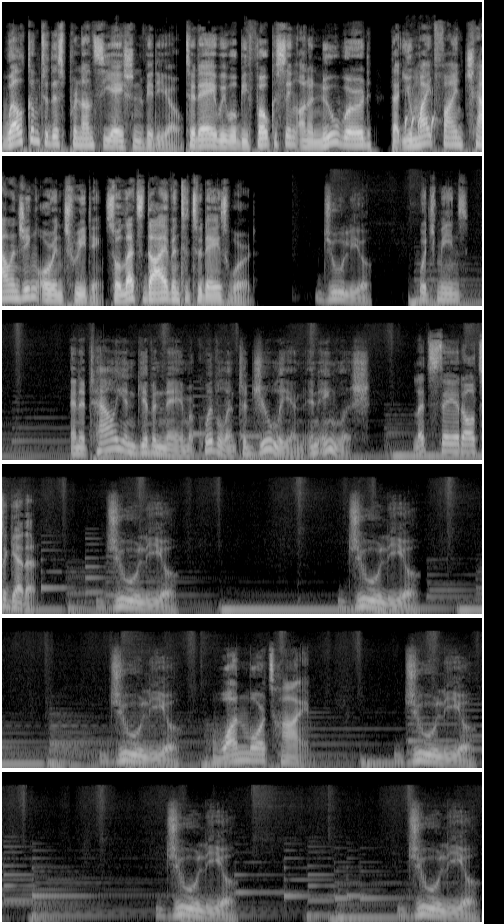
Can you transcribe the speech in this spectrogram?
Welcome to this pronunciation video. Today we will be focusing on a new word that you might find challenging or intriguing. So let's dive into today's word. Giulio, which means, An Italian given name equivalent to Julian in English. let's say it all together. Giulio. Giulio. Giulio. One more time. Giulio. Giulio. Giulio.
